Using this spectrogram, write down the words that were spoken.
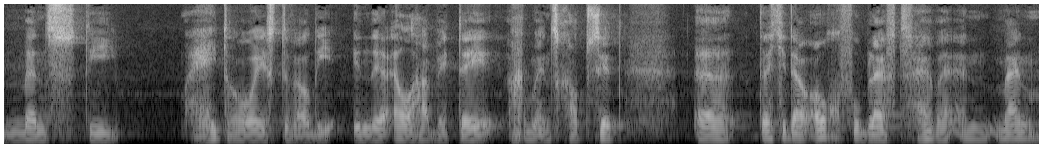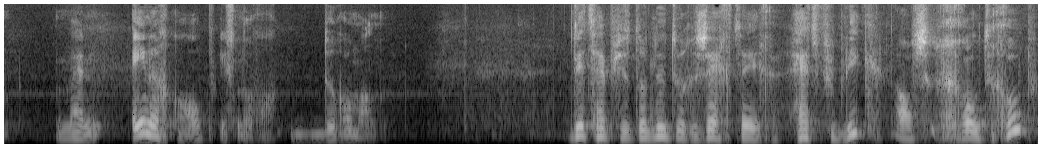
mens die hetero is, terwijl die in de LHBT-gemeenschap zit, uh, dat je daar oog voor blijft hebben. En mijn, mijn enige hoop is nog de roman. Dit heb je tot nu toe gezegd tegen het publiek als grote groep.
